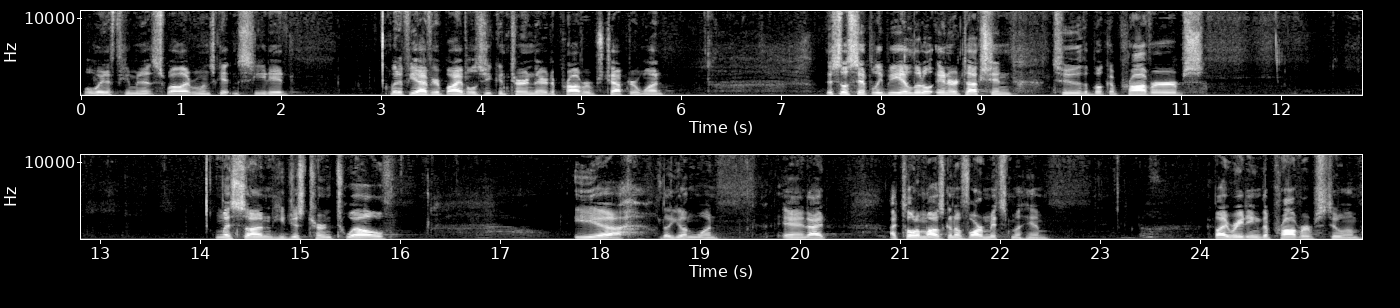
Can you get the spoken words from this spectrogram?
We'll wait a few minutes while everyone's getting seated. But if you have your Bibles, you can turn there to Proverbs chapter 1. This will simply be a little introduction to the book of Proverbs. My son, he just turned 12. Yeah, the young one. And I, I told him I was going to bar mitzvah him by reading the Proverbs to him.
